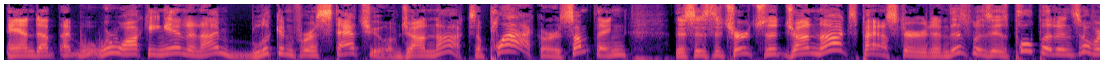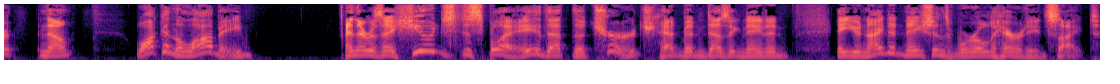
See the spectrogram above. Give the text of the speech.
And uh, we're walking in, and I'm looking for a statue of John Knox, a plaque or something. This is the church that John Knox pastored, and this was his pulpit, and so forth. No, walk in the lobby, and there was a huge display that the church had been designated a United Nations World Heritage Site.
